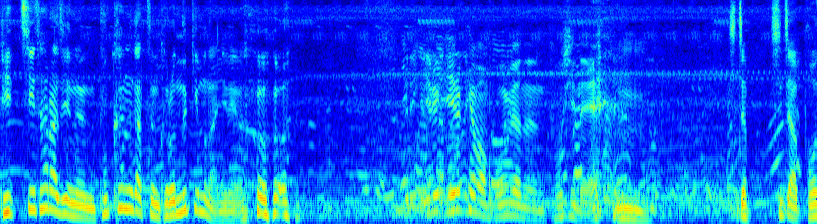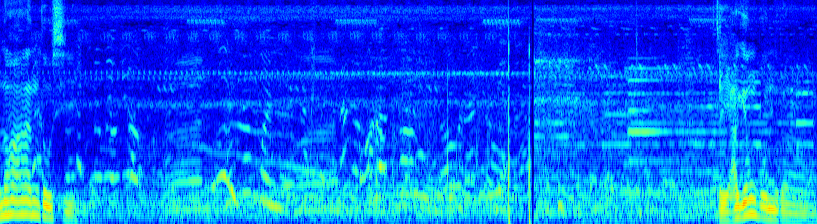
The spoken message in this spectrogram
빛이 사라지는 북한 같은 그런 느낌은 아니네요 이렇게, 이렇게만 보면은 도시네. 음, 진짜 진짜 번화한 도시 야경 보느라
